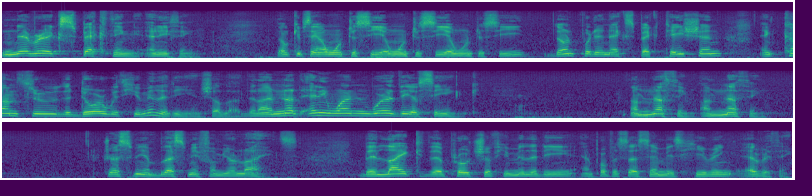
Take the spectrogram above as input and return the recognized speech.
never expecting anything. Don't keep saying, I want to see, I want to see, I want to see. Don't put an expectation and come through the door with humility inshaAllah that I'm not anyone worthy of seeing. I'm nothing, I'm nothing. Dress me and bless me from your lights. They like the approach of humility and Prophet is hearing everything.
